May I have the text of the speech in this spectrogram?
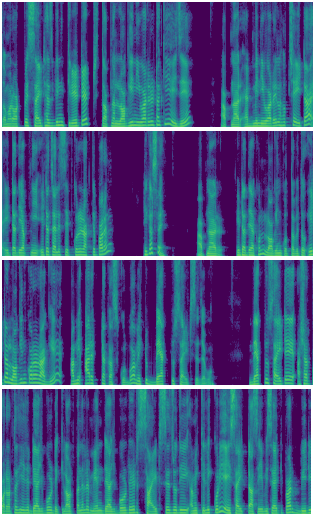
তো আমার WordPress site has been created তো আপনার লগ ইন ইউআরএলটা কি? এই যে আপনার অ্যাডমিন ইউআরএল হচ্ছে এটা। এটা দিয়ে আপনি এটা চাইলে সেভ করে রাখতে পারেন। ঠিক আছে? আপনার এটা দিয়ে এখন লগ করতে হবে। তো এটা লগ করার আগে আমি আরেকটা কাজ করব। আমি একটু ব্যাক টু সাইটসে যাব। ব্যাক টু সাইটে আসার পরে, অর্থাৎ এই যে ড্যাশবোর্ডে ক্লাউড প্যানেলের মেন ড্যাশবোর্ডের সাইটসে যদি আমি ক্লিক করি, এই সাইটটা আছে ABC IT park BD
